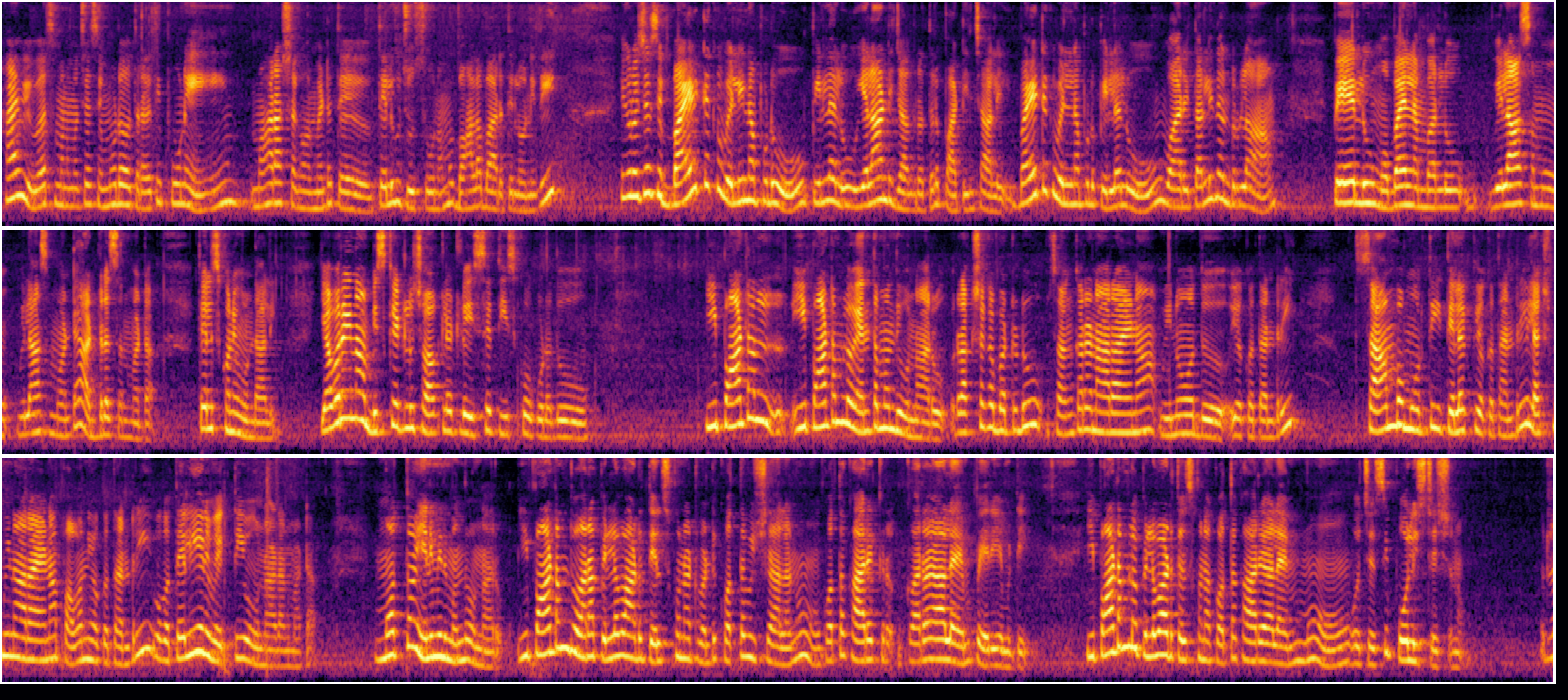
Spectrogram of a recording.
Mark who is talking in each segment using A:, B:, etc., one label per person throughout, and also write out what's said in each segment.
A: Hi viewers మనం వచ్చేసి మూడవ తరగతి పూణే మహారాష్ట్ర గవర్నమెంట్ తెలుగు చూస్తున్నాము బాలభారతిలోనిది. ఇక్కడ వచ్చేసి బయటకు వెళ్ళినప్పుడు పిల్లలు ఎలాంటి జాగ్రత్తలు పాటించాలి? బయటకు వెళ్ళినప్పుడు పిల్లలు వారి తల్లిదండ్రుల పేర్లు మొబైల్ నెంబర్లు విలాసము విలాసము అంటే అడ్రస్ అనమాట తెలుసుకొని ఉండాలి. ఎవరైనా బిస్కెట్లు చాక్లెట్లు ఇస్తే తీసుకోకూడదు. ఈ పాఠం ఈ పాఠంలో ఎంతమంది ఉన్నారు? రక్షక భటుడు శంకరనారాయణ వినోద్ యొక్క తండ్రి సాంబమూర్తి తిలక్ యొక్క తండ్రి లక్ష్మీనారాయణ పవన్ యొక్క తండ్రి ఒక తెలియని వ్యక్తి ఉన్నాడనమాట మొత్తం ఎనిమిది మంది ఉన్నారు. ఈ పాఠం ద్వారా పిల్లవాడు తెలుసుకున్నటువంటి కొత్త విషయాలను కొత్త కార్యక్ర కార్యాలయం పేరు ఏమిటి? ఈ పాఠంలో పిల్లవాడు తెలుసుకున్న కొత్త కార్యాలయము వచ్చేసి పోలీస్ స్టేషను.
